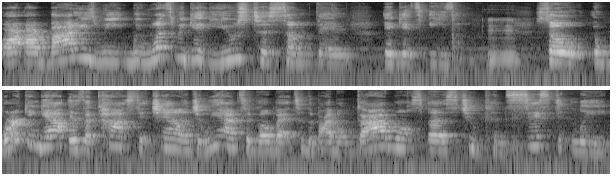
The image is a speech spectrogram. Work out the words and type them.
Our, our bodies, we, we once we get used to something, it gets easy. Mm-hmm. So working out is a constant challenge, and we have to go back to the Bible. God wants us to consistently,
